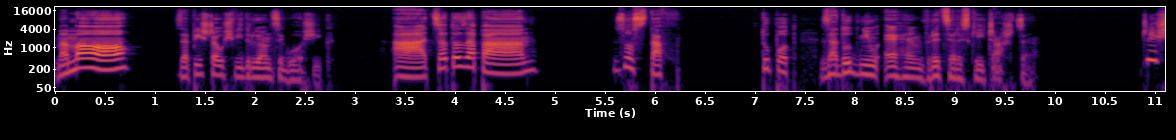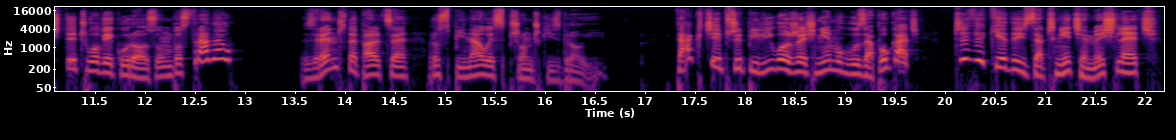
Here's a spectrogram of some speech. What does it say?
Mamo! zapiszczał świdrujący głosik. A co to za pan? Zostaw. Tupot zadudnił echem w rycerskiej czaszce. Czyś ty, człowieku, rozum postradał? Zręczne palce rozpinały sprzączki zbroi. Tak cię przypiliło, żeś nie mógł zapukać? Czy wy kiedyś zaczniecie myśleć?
